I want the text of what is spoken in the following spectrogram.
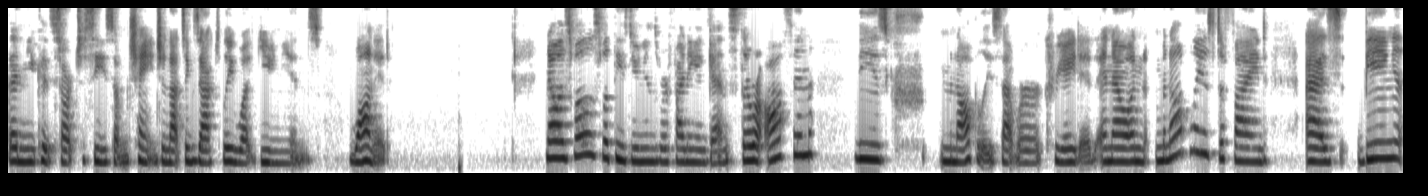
then you could start to see some change. And that's exactly what unions wanted. Now, as well as what these unions were fighting against, there were often these cr- monopolies that were created. And now, a monopoly is defined as being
